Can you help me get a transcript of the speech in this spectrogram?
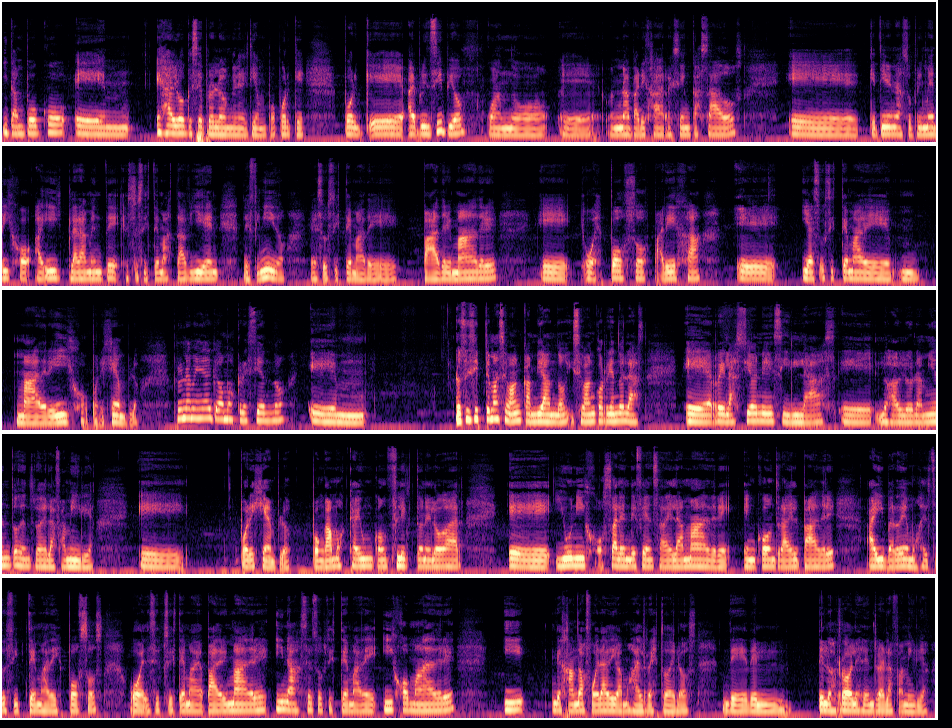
y tampoco em, es algo que se prolongue en el tiempo. ¿Por qué? Porque al principio, cuando eh, una pareja recién casados eh, que tienen a su primer hijo, ahí claramente el subsistema está bien definido. Es un sistema de padre, madre, eh, o esposos, pareja, y es su sistema de mm, madre, hijo, por ejemplo. Pero una medida que vamos creciendo, eh, los sistemas se van cambiando y se van corriendo las eh, relaciones y las, eh, los agrupamientos dentro de la familia. Eh, por ejemplo, pongamos que hay un conflicto en el hogar y un hijo sale en defensa de la madre en contra del padre, ahí perdemos el subsistema de esposos o el subsistema de padre y madre y nace el subsistema de hijo madre y dejando afuera digamos al resto de los de, de los roles dentro de la familia.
